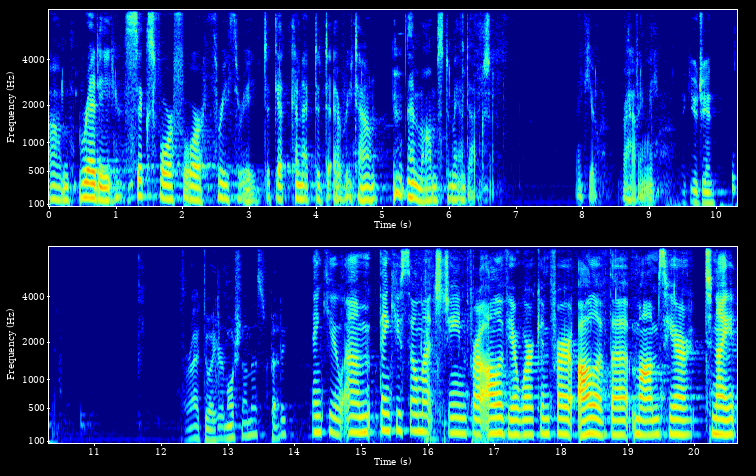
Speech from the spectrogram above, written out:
um, ready 64433 to get connected to Everytown and Moms Demand Action. Thank you for having me. Thank you, Jean. All right, do I hear a motion on this? Patty? Thank you. Um, Thank you so much, Jean, for all of your work and for all of the moms here tonight.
